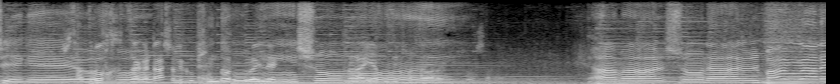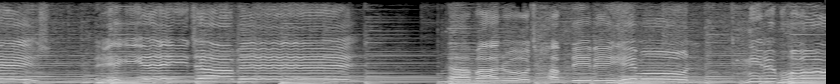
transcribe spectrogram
জেগে জায়গাটা আসলে খুব সুন্দর ঘুরাইলে আপনারা আমার সোনার বাংলাদেশ এগিয়ে যাবে। আবারও ঝাঁপ দেবে এমন নির্ভর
